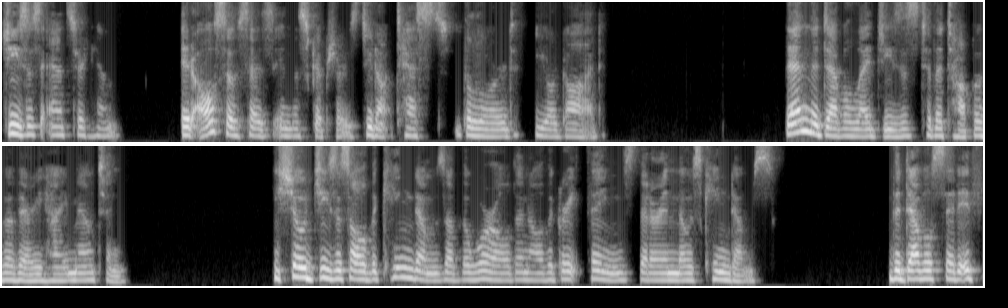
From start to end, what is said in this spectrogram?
Jesus answered him, It also says in the scriptures, do not test the Lord your God. Then the devil led Jesus to the top of a very high mountain he showed Jesus all the kingdoms of the world and all the great things that are in those kingdoms. The devil said, If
